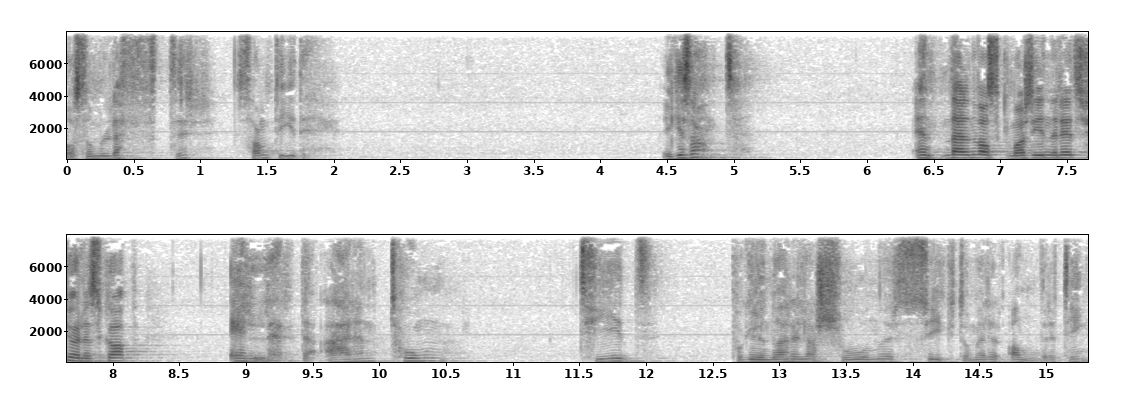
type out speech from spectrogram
og som løfter samtidig. Ikke sant? Enten det er en vaskemaskin eller et kjøleskap, eller det er en tung tid pga. relasjoner, sykdom eller andre ting.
